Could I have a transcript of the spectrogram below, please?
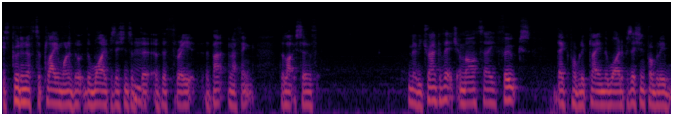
is good enough to play in one of the, the wider positions of mm. the of the three at the back, and I think the likes of maybe Dragovic, Amartey, Fuchs, they could probably play in the wider positions. Probably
